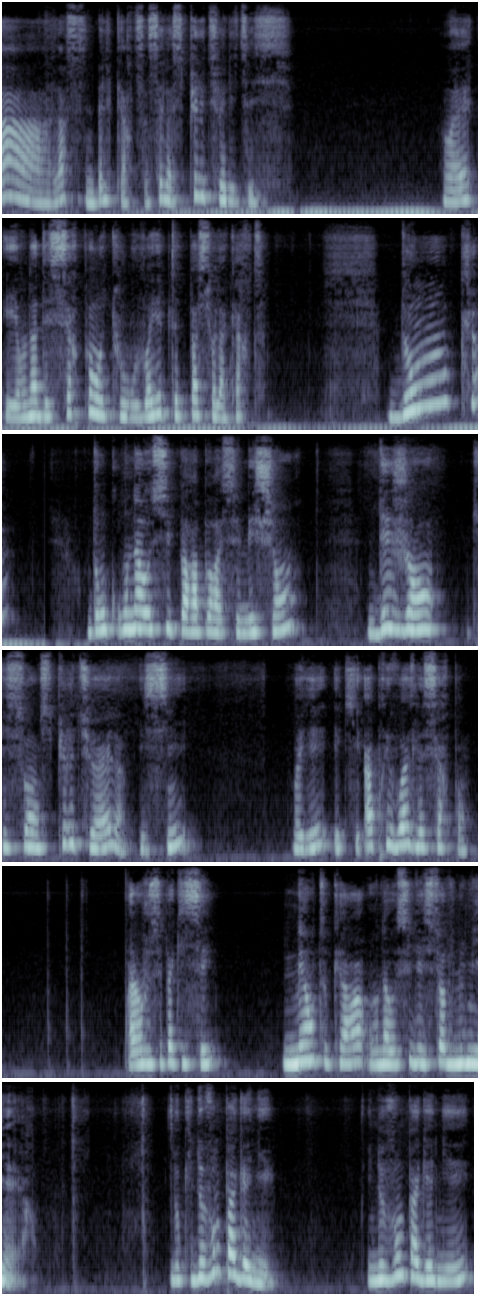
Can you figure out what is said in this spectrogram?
Ah, là, c'est une belle carte, ça. C'est la spiritualité. Ouais, et on a des serpents autour. Vous voyez peut-être pas sur la carte. Donc, donc, on a aussi par rapport à ces méchants, des gens qui sont spirituels, ici, voyez, et qui apprivoisent les serpents. Alors, je ne sais pas qui c'est, mais en tout cas, on a aussi des histoires de lumière. Donc, ils ne vont pas gagner. Ils ne vont pas gagner.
